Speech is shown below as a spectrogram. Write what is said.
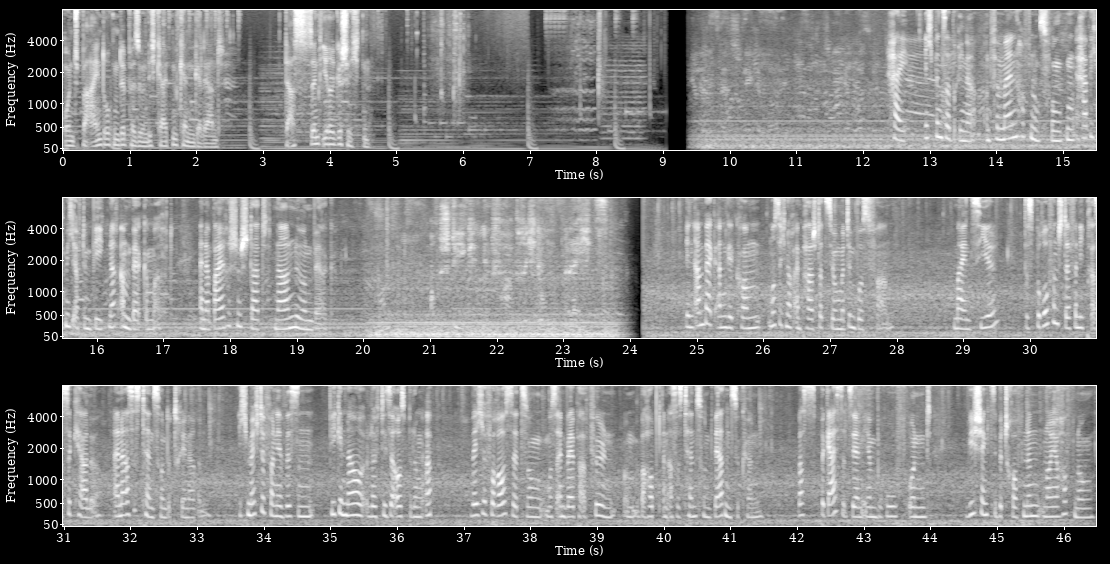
und beeindruckende Persönlichkeiten kennengelernt. Das sind ihre Geschichten. Hi, ich bin Sabrina und für meinen Hoffnungsfunken habe ich mich auf den Weg nach Amberg gemacht, einer bayerischen Stadt nahe Nürnberg. Aufstieg in Fahrtrichtung rechts. In Amberg angekommen, muss ich noch ein paar Stationen mit dem Bus fahren. Mein Ziel? Das Büro von Stefanie Prasse-Kerle, einer Assistenzhundetrainerin. Ich möchte von ihr wissen, wie genau läuft diese Ausbildung ab? Welche Voraussetzungen muss ein Welpe erfüllen, um überhaupt ein Assistenzhund werden zu können? Was begeistert sie an ihrem Beruf und wie schenkt sie Betroffenen neue Hoffnung?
